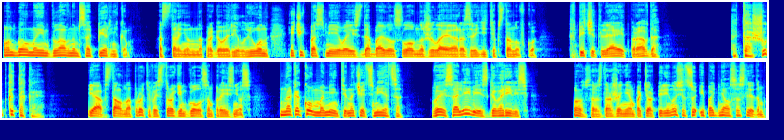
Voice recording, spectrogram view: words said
«Он был моим главным соперником», — отстраненно проговорил Леон и, чуть посмеиваясь, добавил, словно желая разрядить обстановку. «Впечатляет, правда?» «Это шутка такая?» Я встал напротив и строгим голосом произнес — на каком моменте начать смеяться? Вы с Оливией сговорились?» Он с раздражением потер переносицу и поднялся следом.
